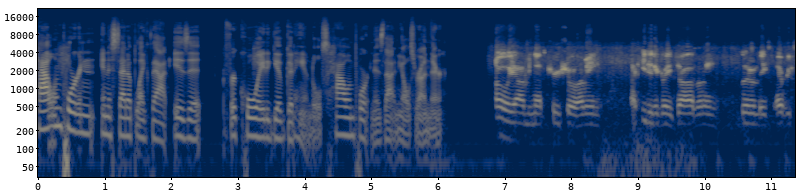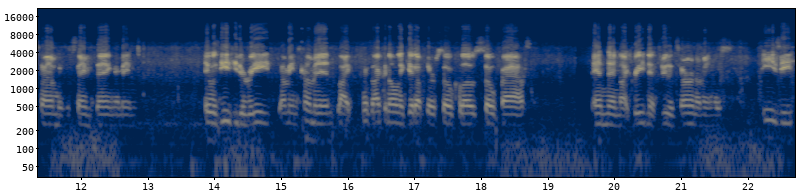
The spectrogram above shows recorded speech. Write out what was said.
How important in a setup like that is it for Coy to give good handles? How important is that in y'all's run there? Oh yeah, I mean that's crucial. I mean, like he did a great job. I mean, literally every time was the same thing. I mean, it was easy to read. I mean, coming in like because I can only get up there so close, so fast, and then like reading it through the turn. I mean, it was easy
